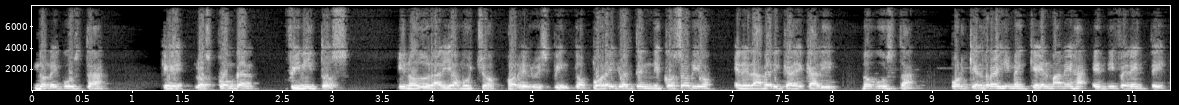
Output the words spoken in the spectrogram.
no les gusta que los pongan finitos y no duraría mucho Jorge Luis Pinto. Por ello el técnico Osorio en el América de Cali no gusta, porque el régimen que él maneja es diferente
